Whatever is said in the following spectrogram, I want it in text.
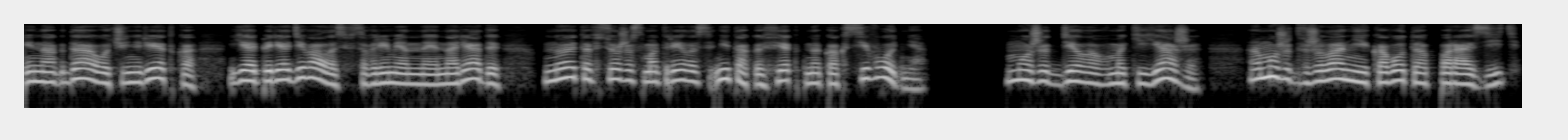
Иногда, очень редко, я переодевалась в современные наряды, но это все же смотрелось не так эффектно, как сегодня. Может, дело в макияже, а может, в желании кого-то поразить.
